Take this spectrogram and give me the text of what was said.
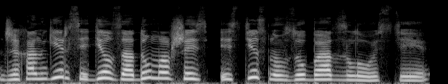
Джихангир сидел задумавшись и стиснув зубы от злости.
